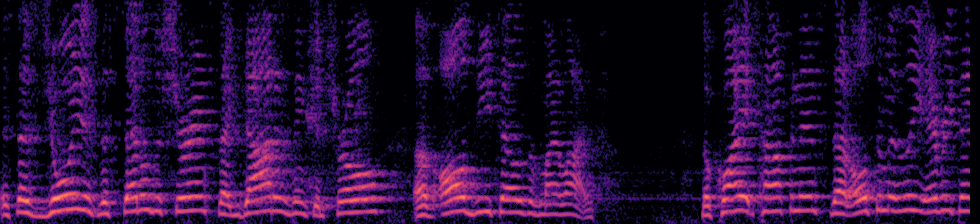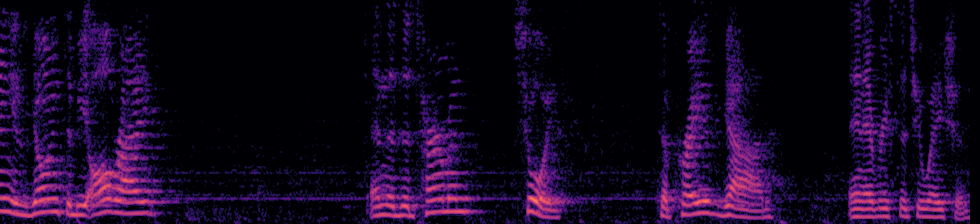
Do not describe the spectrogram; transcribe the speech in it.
It says, Joy is the settled assurance that God is in control of all details of my life. The quiet confidence that ultimately everything is going to be all right. And the determined choice to praise God in every situation.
